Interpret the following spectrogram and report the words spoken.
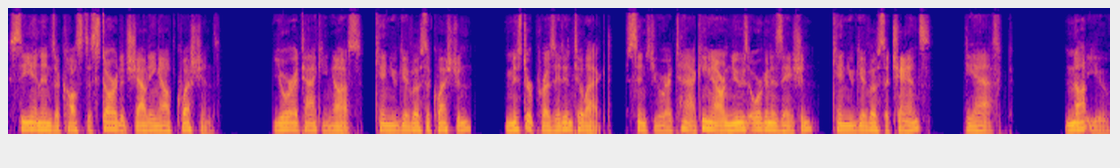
CNN's Acosta started shouting out questions. You're attacking us, can you give us a question? Mr. President-elect, since you're attacking our news organization, can you give us a chance? He asked. Not you,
